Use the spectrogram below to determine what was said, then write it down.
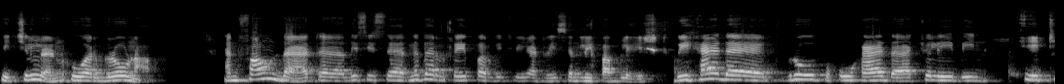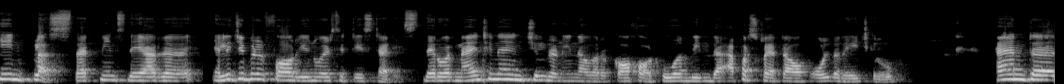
the children who are grown up and found that uh, this is another paper which we had recently published. We had a group who had actually been 18 plus. That means they are uh, eligible for university studies. There were 99 children in our cohort who were in the upper strata of older age group. And uh,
